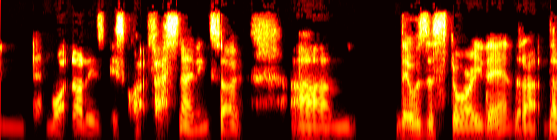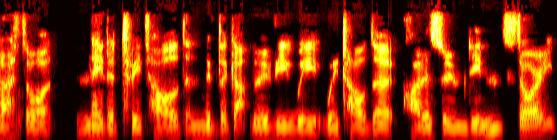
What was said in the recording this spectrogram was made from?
and, and whatnot is, is quite fascinating. So um, there was a story there that I that I thought needed to be told, and with the gut movie, we we told a quite a zoomed in story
